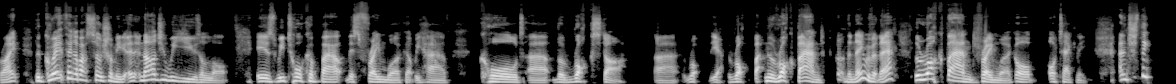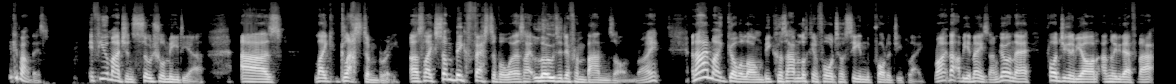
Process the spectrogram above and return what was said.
right? The great thing about social media, an analogy we use a lot, is we talk about this framework that we have called uh, the rock star. Uh, rock, yeah, the rock, ba- the rock band. The name of it there. The rock band framework or or technique. And just think about this. If you imagine social media as like Glastonbury as like some big festival where there's like loads of different bands on, right? And I might go along because I'm looking forward to seeing the Prodigy play, right? That'll be amazing. I'm going there. Prodigy going to be on. I'm going to be there for that.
